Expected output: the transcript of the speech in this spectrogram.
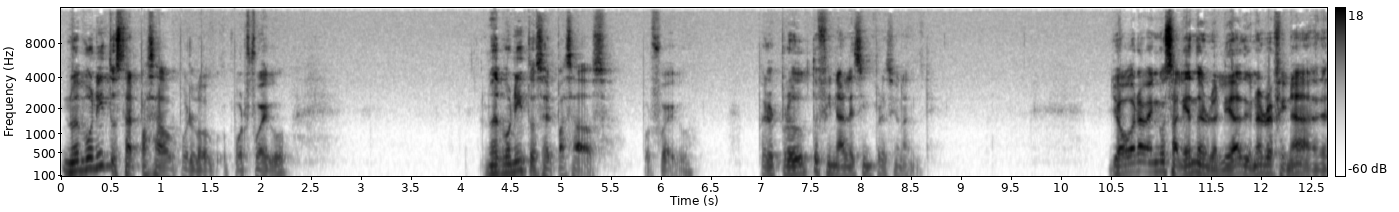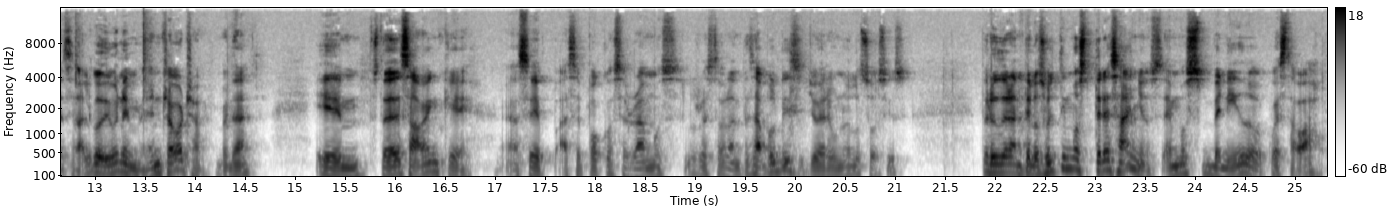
No es bonito estar pasado por, fuego. No es bonito ser pasados por fuego. Pero el producto final es impresionante. Yo ahora vengo saliendo en realidad de una refinada, salgo de una y me entra otra, ¿verdad? Eh, ustedes saben que hace poco cerramos los restaurantes Applebee's, yo era uno de los socios, pero durante los últimos tres años hemos venido cuesta abajo.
